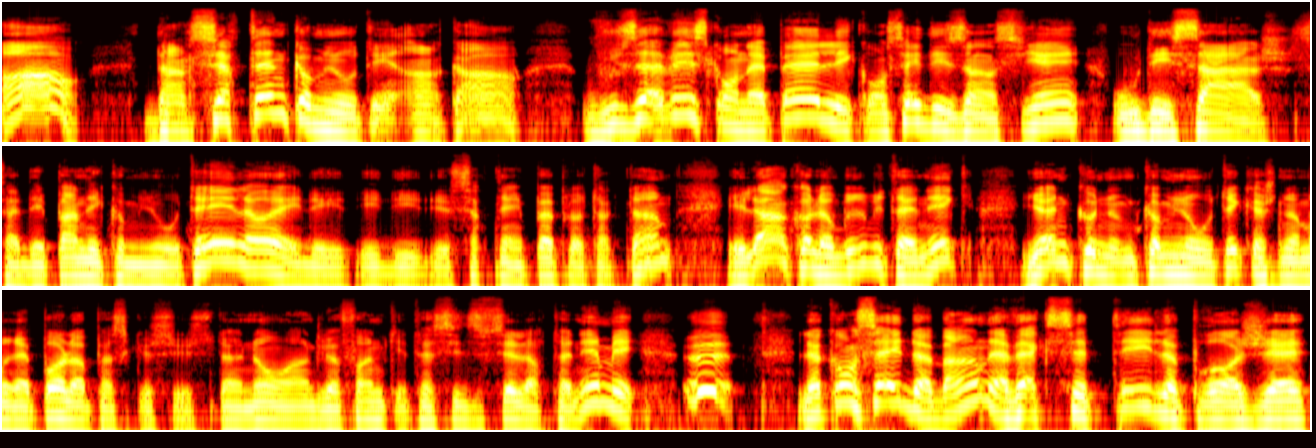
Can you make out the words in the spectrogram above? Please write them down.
Or, dans certaines communautés encore, vous avez ce qu'on appelle les conseils des anciens ou des sages. Ça dépend des communautés là, et des, de certains peuples autochtones. Et là, en Colombie-Britannique, il y a une, co- une communauté que je nommerai pas là parce que c'est c'est un nom anglophone qui est assez difficile à retenir, mais eux, le conseil de bande avait accepté le projet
